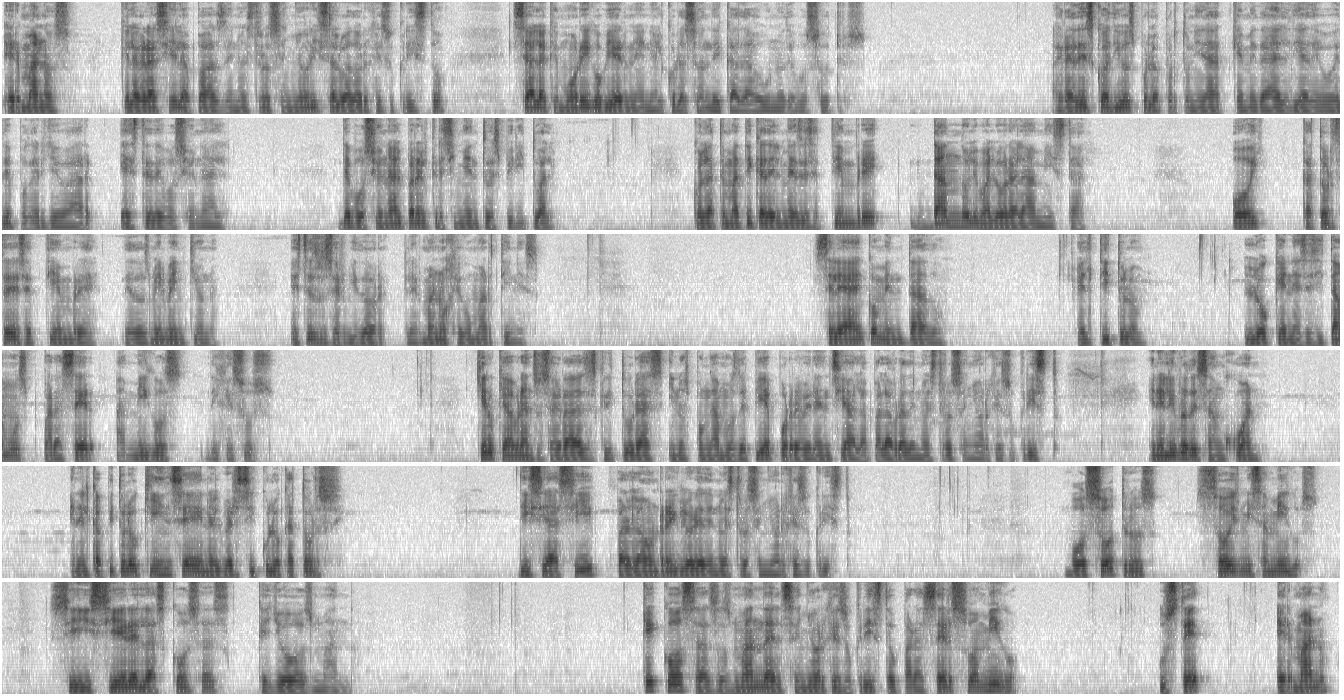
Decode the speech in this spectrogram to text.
Hermanos, que la gracia y la paz de nuestro Señor y Salvador Jesucristo sea la que mora y gobierne en el corazón de cada uno de vosotros. Agradezco a Dios por la oportunidad que me da el día de hoy de poder llevar este devocional, devocional para el crecimiento espiritual, con la temática del mes de septiembre, dándole valor a la amistad. Hoy, 14 de septiembre de 2021, este es su servidor, el hermano Jehú Martínez. Se le ha encomendado el título Lo que necesitamos para ser amigos de Jesús. Quiero que abran sus sagradas escrituras y nos pongamos de pie por reverencia a la palabra de nuestro Señor Jesucristo. En el libro de San Juan, en el capítulo 15, en el versículo 14. Dice así para la honra y gloria de nuestro Señor Jesucristo. Vosotros sois mis amigos, si hicieres las cosas que yo os mando. ¿Qué cosas os manda el Señor Jesucristo para ser su amigo? Usted, hermano,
